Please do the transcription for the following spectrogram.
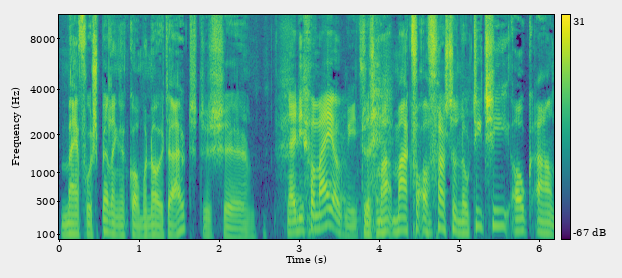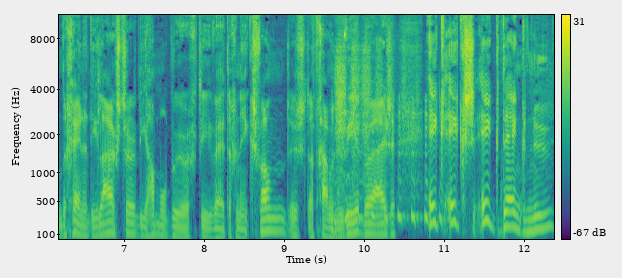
mijn voorspellingen komen nooit uit. Dus, uh, nee, die van mij ook niet. Dus ma maak alvast een notitie, ook aan degene die luistert. Die Hammelburg, die weet er niks van. Dus dat gaan we nu weer bewijzen. ik, ik, ik denk nu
